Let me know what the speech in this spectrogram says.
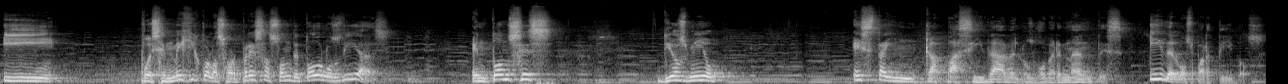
Y pues en México las sorpresas son de todos los días. Entonces, Dios mío, esta incapacidad de los gobernantes y de los partidos.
